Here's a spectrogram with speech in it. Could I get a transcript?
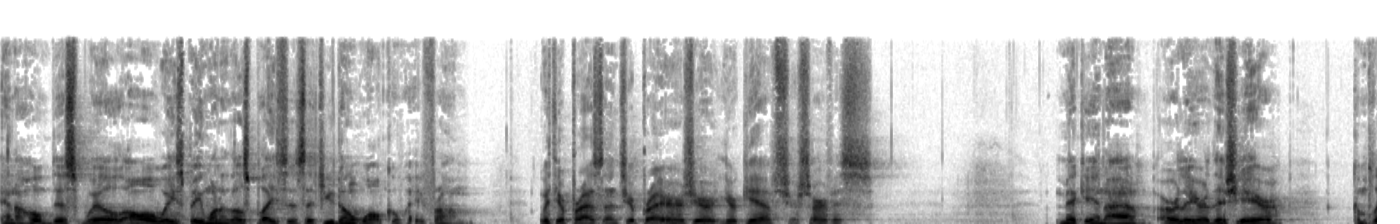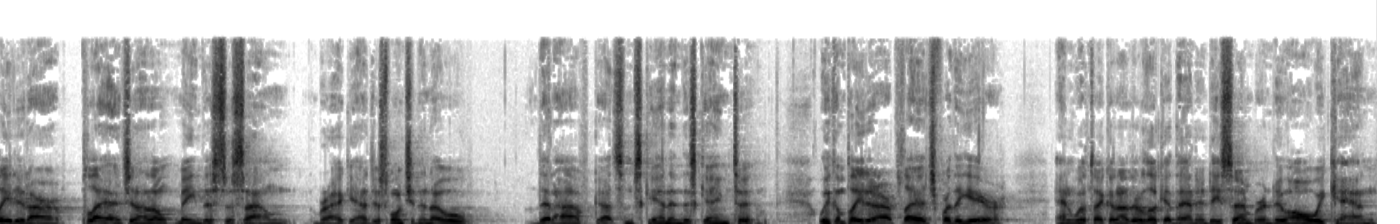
And I hope this will always be one of those places that you don't walk away from with your presence, your prayers, your, your gifts, your service. Mickey and I, earlier this year, completed our pledge, and I don't mean this to sound braggy, I just want you to know that I've got some skin in this game too. We completed our pledge for the year. And we'll take another look at that in December and do all we can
